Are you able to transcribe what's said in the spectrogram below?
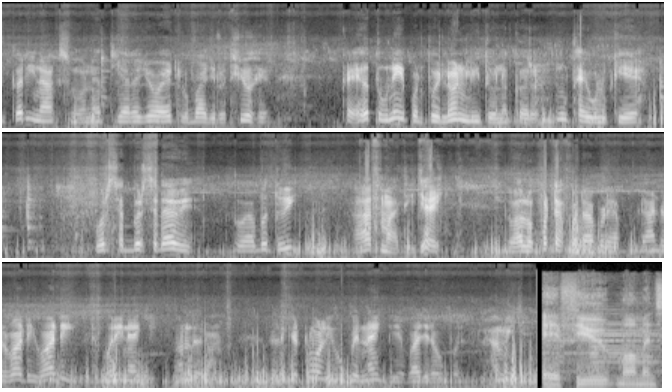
એ કરી નાખશું. અને અત્યારે જો એટલો બાજરો થયો છે કાંઈ હતું નહીં, પણ તોય લણ લીધો, નકર શું થાય ઓલું કે, વરસાદ વરસાદ આવે, તો આ બધું હાથમાંથી જાય. તો હાલો ફટાફટ આપણે દાંડર વાટી વાટી ભરી નાખી અંદર આમ એટલે કે ટ્રોલી ઉપર નાખી દઈએ બાજરા ઉપર હમી જાય. A few moments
